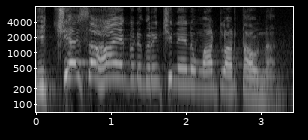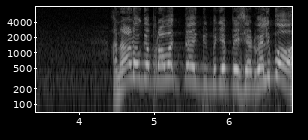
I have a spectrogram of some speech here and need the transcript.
ఇచ్చే సహాయకుని గురించి నేను మాట్లాడుతూ ఉన్నాను. అన్నాడు ఒక ప్రవక్త చెప్పేశాడు వెళ్ళిపో.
